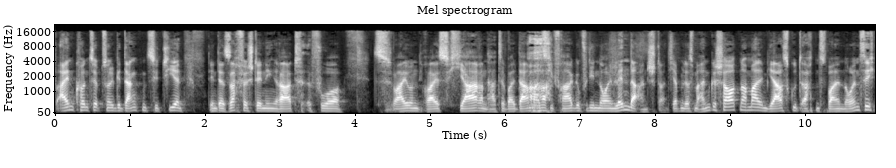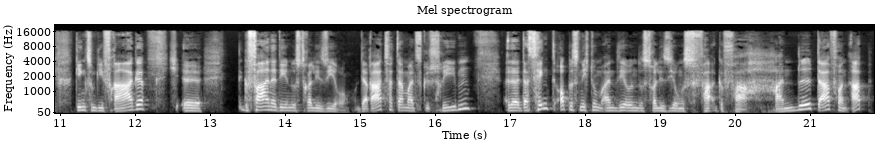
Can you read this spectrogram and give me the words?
einen konzeptionellen Gedanken zitieren, den der Sachverständigenrat vor 32 Jahren hatte, weil damals Aha. die Frage für die neuen Länder anstand. Ich habe mir das mal angeschaut nochmal im Jahresgutachten 92 ging es um die Frage, äh, Gefahr einer Deindustrialisierung. Und der Rat hat damals geschrieben, äh, das hängt, ob es nicht um eine Deindustrialisierungsgefahr handelt, davon ab,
